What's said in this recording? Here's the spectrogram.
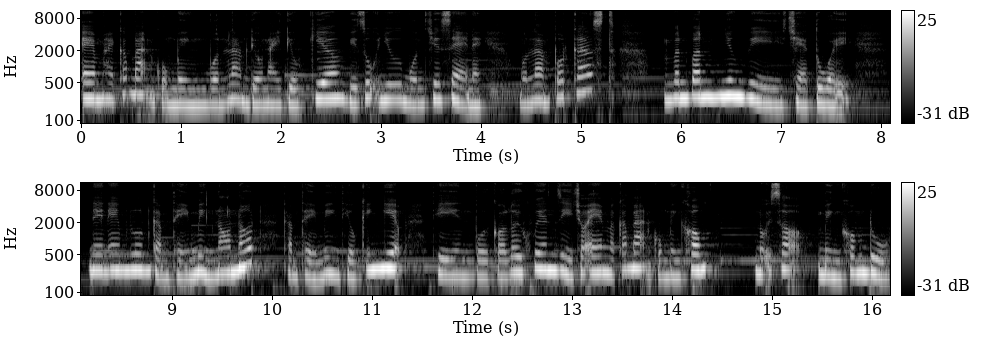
em hay các bạn của mình muốn làm điều này, điều kia, ví dụ như muốn chia sẻ này, muốn làm podcast, vân vân, nhưng vì trẻ tuổi nên em luôn cảm thấy mình non nớt, cảm thấy mình thiếu kinh nghiệm. Thì bùi có lời khuyên gì cho em và các bạn của mình không? Nỗi sợ mình không đủ,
